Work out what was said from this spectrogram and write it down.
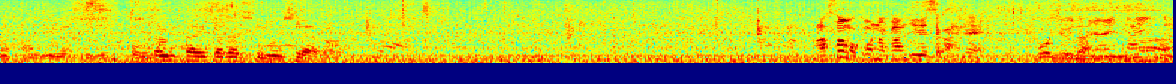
な感じがする時間帯からしても一緒やろ朝もこんな感じでしたからね。50代、まあ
